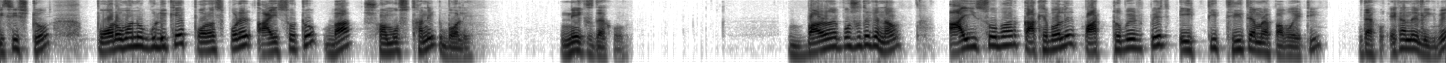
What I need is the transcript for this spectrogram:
বিশিষ্ট পরমাণুগুলিকে পরস্পরের আইসোটোপ বা সমস্থানিক বলে। নেক্সট দেখো। বারো নম্বর প্রশ্ন থেকে নাও। আইসোবার কাকে বলে? পাঠ্য বইয়ের পেজ এইটটি থ্রিতে আমরা পাবো এটি। দেখো, এখানে লিখবে,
